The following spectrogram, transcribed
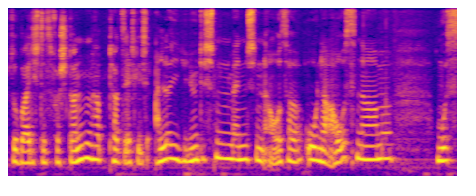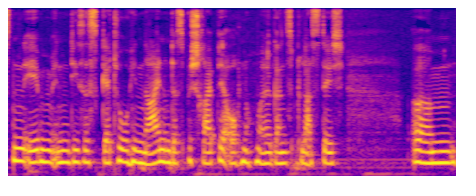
soweit ich das verstanden habe, tatsächlich alle jüdischen Menschen, außer ohne Ausnahme, mussten eben in dieses Ghetto hinein. Und das beschreibt er auch nochmal ganz plastisch. Ähm,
